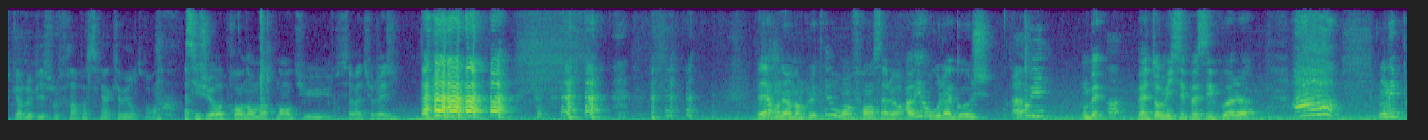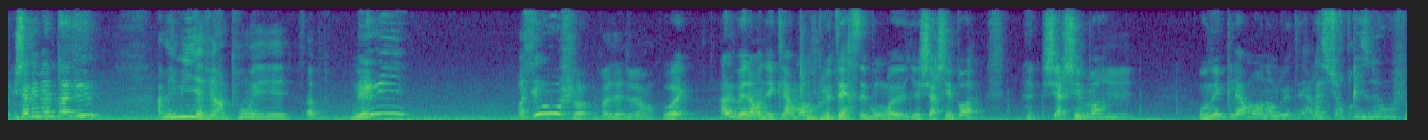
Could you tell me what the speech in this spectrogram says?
Je garde le pied sur le frein parce qu'il y a un camion devant. Si je reprends dans maintenant, tu... ça va, tu réagis D'ailleurs, on est en Angleterre ou en France alors? Ah oui, on roule à gauche Ah oui Mais, Ah. mais attends, mais il s'est passé quoi là? Ah on est... J'avais même pas vu Ah mais oui, il y avait un pont et. Hop Mais oui Ah, c'est ouf On va à Denver hein. Ouais. Ah oui, ben là, on est clairement en Angleterre, c'est bon, euh, cherchez pas. cherchez pas. Oh. On est clairement en Angleterre. La surprise de ouf.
